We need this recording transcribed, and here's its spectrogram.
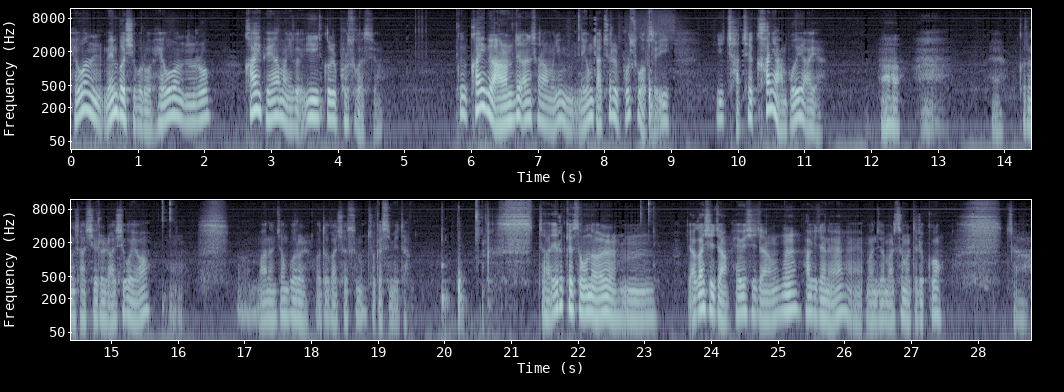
회원 멤버십으로 회원으로 가입해야만 이거 이걸 볼 수가 있어요. 그 가입이 안 한 사람은 이 내용 자체를 볼 수가 없어요. 이, 이 자체 칸이 안 보여요, 아예. 아, 예, 그런 사실을 아시고요. 어, 어, 많은 정보를 얻어 가셨으면 좋겠습니다. 자, 이렇게 해서 오늘 음, 야간 시장, 해외 시장을 하기 전에 예, 먼저 말씀을 드렸고, 자,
